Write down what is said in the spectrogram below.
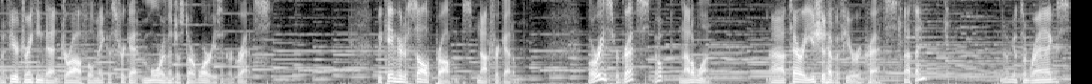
I fear drinking that draught will make us forget more than just our worries and regrets. We came here to solve problems, not forget them. Worries? Regrets? Nope, not a one. Uh, Terry, you should have a few regrets. Nothing? I'll get some rags.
